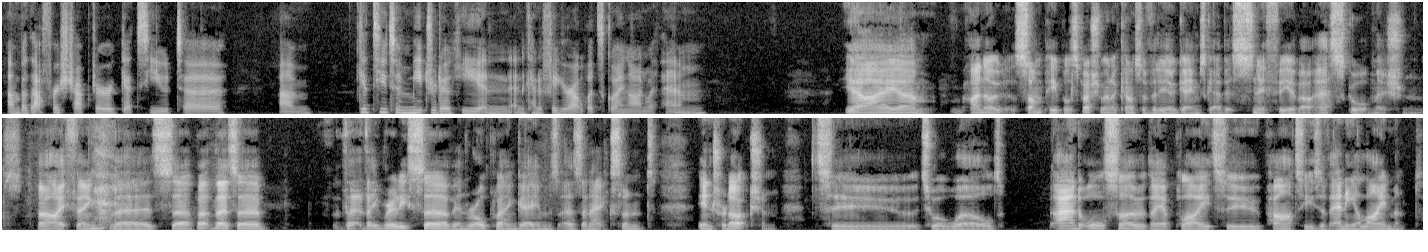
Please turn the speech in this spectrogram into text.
Um, but that first chapter gets you to um, gets you to meet Dradoki and, and kind of figure out what's going on with him. Yeah, I um I know some people, especially when it comes to video games, get a bit sniffy about escort missions. But I think there's uh, but there's a they they really serve in role playing games as an excellent introduction to to a world, and also they apply to parties of any alignment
